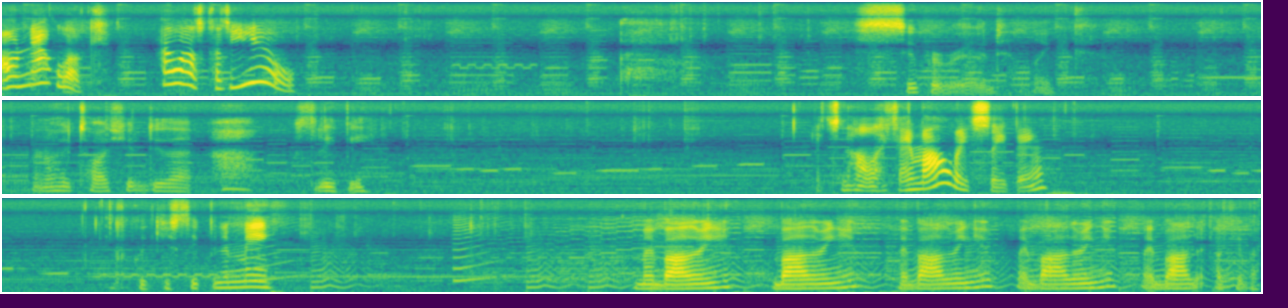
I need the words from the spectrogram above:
Oh, now look. I lost because of you. Super rude. Like, I don't know who taught you to do that. Sleepy. It's not like I'm always sleeping. Look like you're sleeping to me. Mm-hmm. Am I bothering you? Bothering you? Am I bothering you? Am I bothering you? Am I bothering? Okay, bye.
